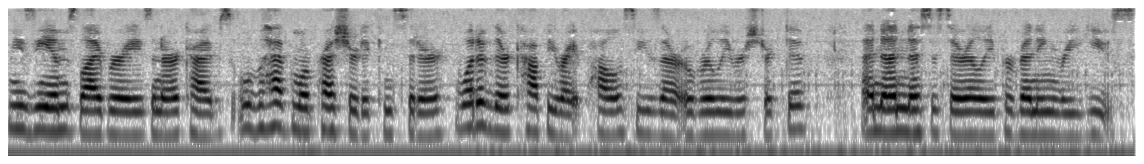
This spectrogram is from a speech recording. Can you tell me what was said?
museums, libraries, and archives will have more pressure to consider what of their copyright policies are overly restrictive and unnecessarily preventing reuse.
